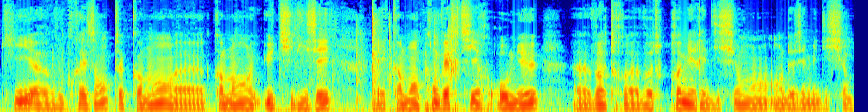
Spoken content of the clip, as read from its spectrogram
qui euh, vous présente comment, euh, utiliser et comment convertir au mieux votre, votre première édition en, deuxième édition.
